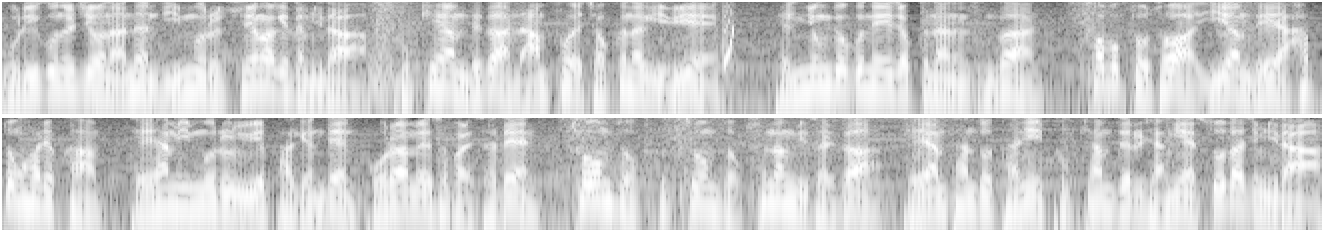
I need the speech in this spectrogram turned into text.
우리 군을 지원하는 임무를 수행하게 됩니다. 북해함대가 남포에 접근하기 위해 백령도 근해에 접근하는 순간 서북도서와 이함대의 합동 화력함, 대함 임무를 위해 파견된 보람에서 발사된 초음속, 극초음속 순항미사일과 대함 탄도탄이 북해함대를 향해 쏟아집니다.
